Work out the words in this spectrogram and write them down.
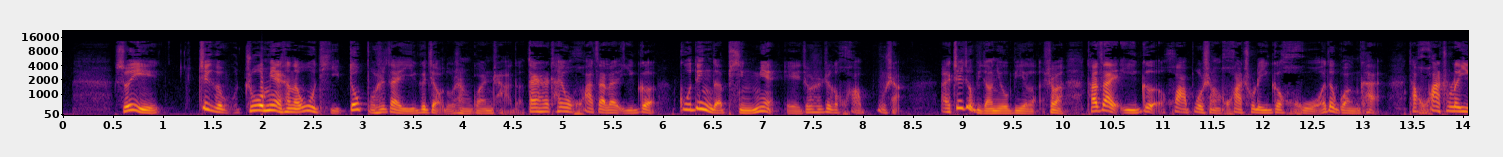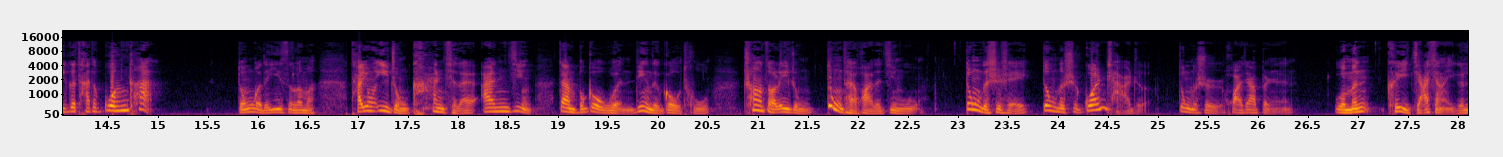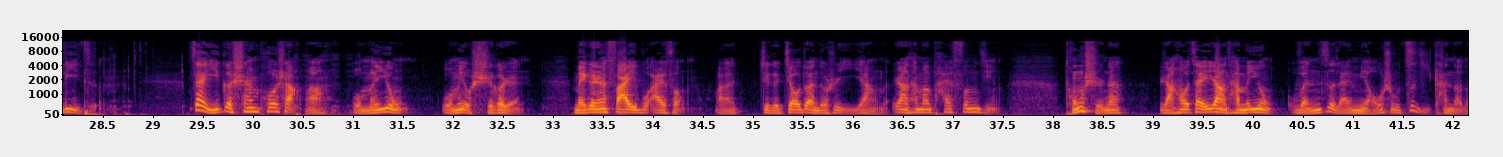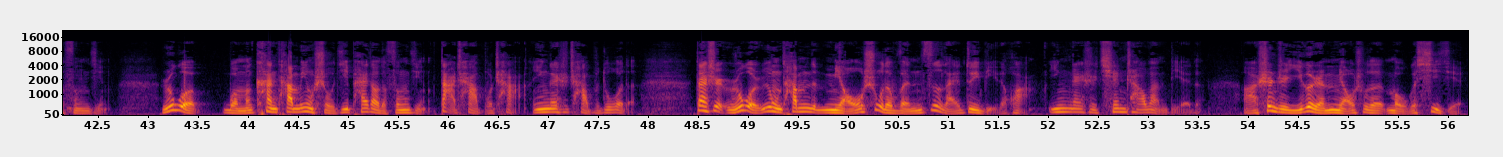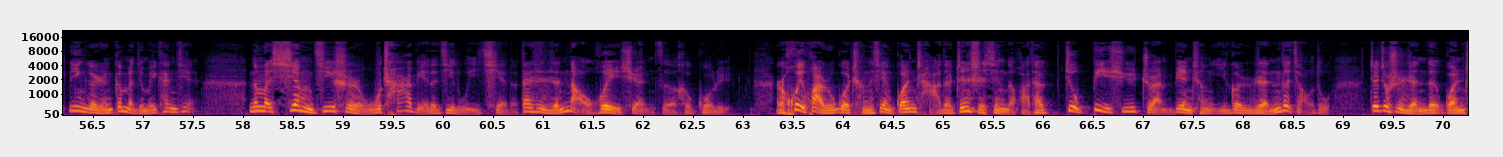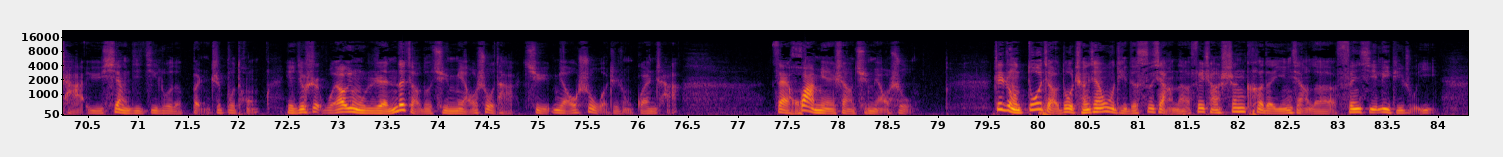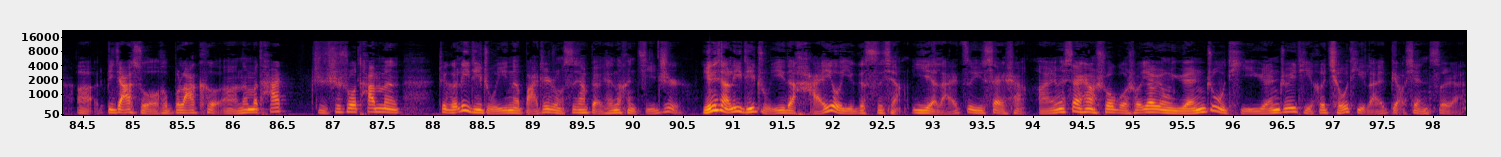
所以这个桌面上的物体都不是在一个角度上观察的，但是它又画在了一个固定的平面，也就是这个画布上。哎，这就比较牛逼了，是吧？他在一个画布上画出了一个活的观看，他画出了一个他的观看，懂我的意思了吗？他用一种看起来安静但不够稳定的构图，创造了一种动态化的静物。动的是谁？动的是观察者，动的是画家本人。我们可以假想一个例子，在一个山坡上啊，我们用我们有十个人，每个人发一部 iPhone 啊，这个焦段都是一样的，让他们拍风景。同时呢，然后再让他们用文字来描述自己看到的风景。如果我们看他们用手机拍到的风景，大差不差，应该是差不多的。但是如果用他们的描述的文字来对比的话，应该是千差万别的啊！甚至一个人描述的某个细节，另一个人根本就没看见。那么相机是无差别的记录一切的，但是人脑会选择和过滤。而绘画如果呈现观察的真实性的话，它就必须转变成一个人的角度，这就是人的观察与相机记录的本质不同。也就是我要用人的角度去描述它，去描述我这种观察，在画面上去描述这种多角度呈现物体的思想呢，非常深刻地影响了分析立体主义啊，毕加索和布拉克啊。那么他只是说他们。这个立体主义呢，把这种思想表现得很极致。影响立体主义的还有一个思想，也来自于塞尚啊，因为塞尚说过，说要用圆柱体、圆锥体和球体来表现自然。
